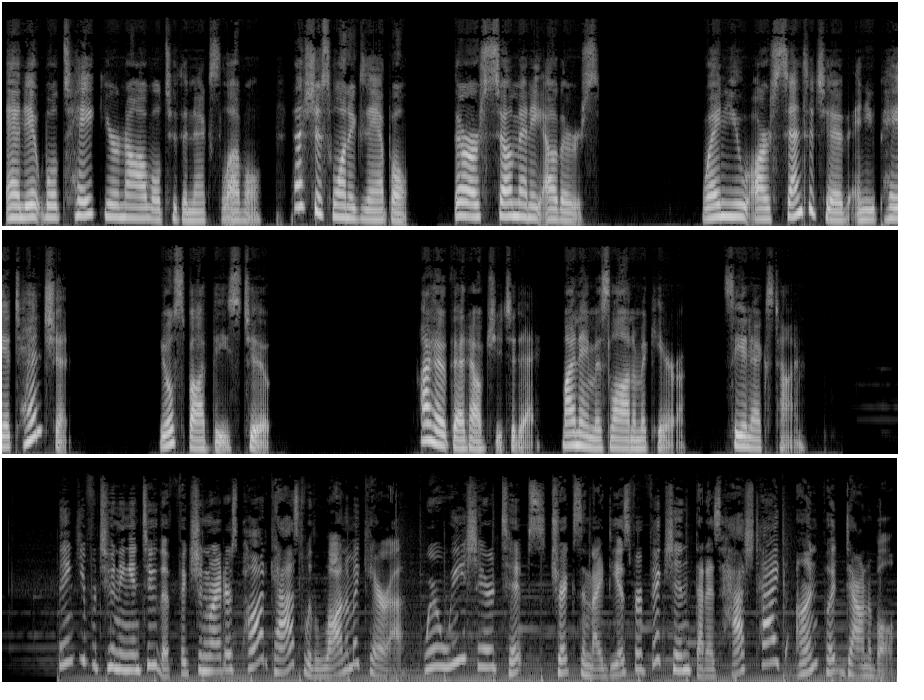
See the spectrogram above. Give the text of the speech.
and it will take your novel to the next level. That's just one example. There are so many others. When you are sensitive and you pay attention, you'll spot these too. I hope that helps you today. My name is Lana McAra. See you next time. Thank you for tuning into the Fiction Writers Podcast with Lana McAra, where we share tips, tricks, and ideas for fiction that is hashtag unputdownable.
